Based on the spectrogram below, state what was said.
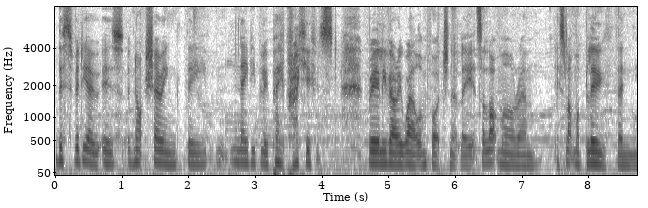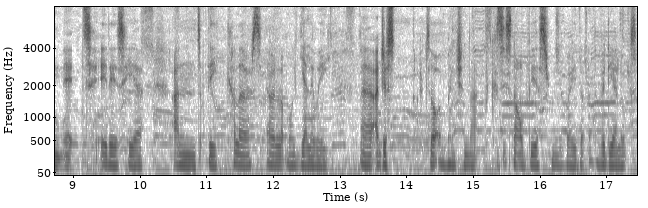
This video is not showing the navy blue paper I used really very well, unfortunately. It's a lot more um, it's a lot more blue than it it is here, and the colours are a lot more yellowy. Uh, I just Thought I'd mention that because it's not obvious from the way that the video looks.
